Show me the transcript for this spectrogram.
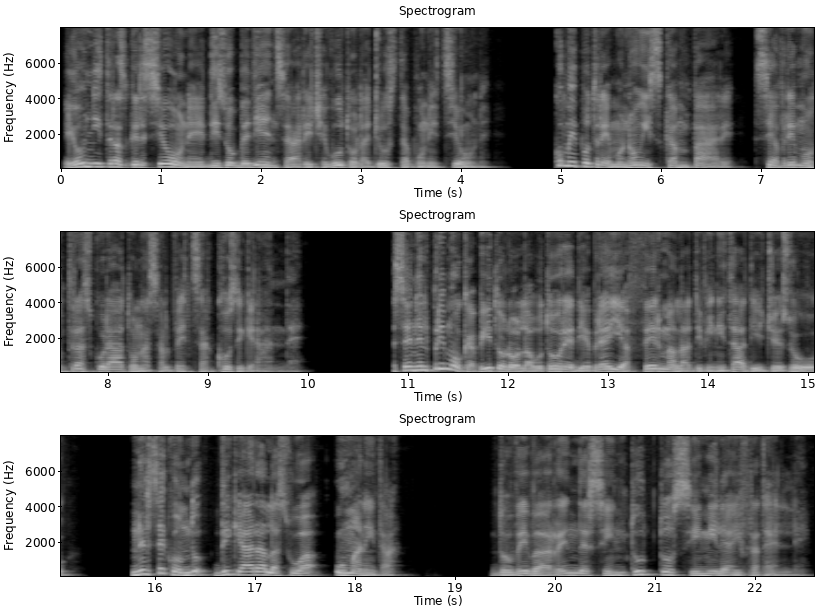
e ogni trasgressione e disobbedienza ha ricevuto la giusta punizione, come potremo noi scampare se avremo trascurato una salvezza così grande? Se nel primo capitolo l'autore di Ebrei afferma la divinità di Gesù, nel secondo dichiara la sua umanità. Doveva rendersi in tutto simile ai fratelli.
